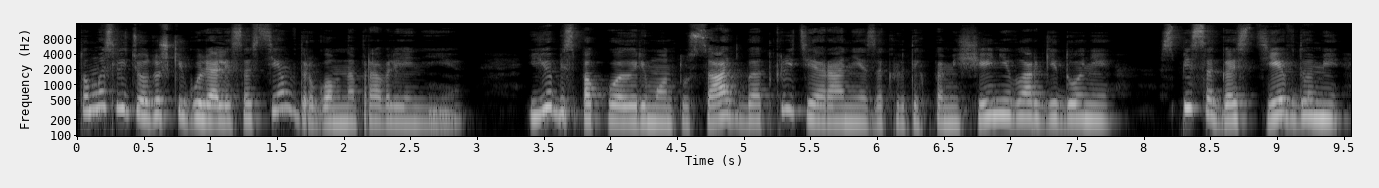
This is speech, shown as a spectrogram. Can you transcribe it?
то мысли тетушки гуляли совсем в другом направлении. Ее беспокоил ремонт усадьбы, открытие ранее закрытых помещений в Ларгедоне, список гостей в доме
